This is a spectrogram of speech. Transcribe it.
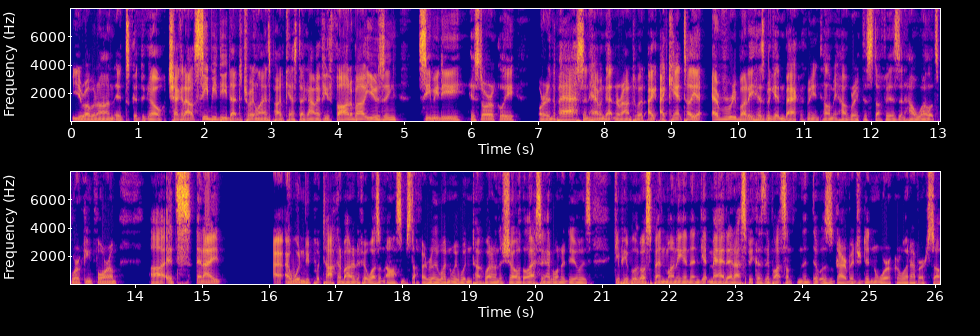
you rub it on, it's good to go. Check it out, cbd.detroitlionspodcast.com. If you thought about using CBD historically or in the past and haven't gotten around to it, I, I can't tell you. Everybody has been getting back with me and telling me how great this stuff is and how well it's working for them. Uh, it's and I, I, I wouldn't be put talking about it if it wasn't awesome stuff. I really wouldn't. We wouldn't talk about it on the show. The last thing I'd want to do is get people to go spend money and then get mad at us because they bought something that, that was garbage or didn't work or whatever. So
